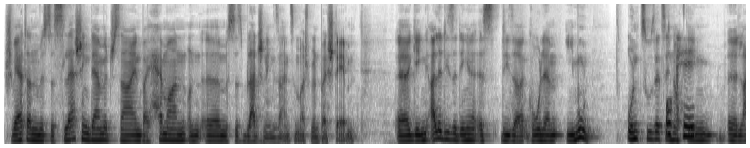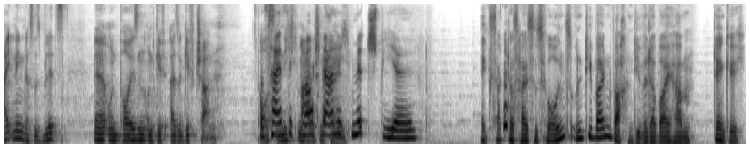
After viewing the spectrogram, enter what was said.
Schwertern müsste es Slashing Damage sein, bei Hämmern und äh, müsste es Bludgeoning sein zum Beispiel und bei Stäben. Äh, gegen alle diese Dinge ist dieser Golem immun. Und zusätzlich noch Okay. gegen äh, Lightning, das ist Blitz, äh, und Poison und Gift, also Giftschaden. Das heißt, ich brauche gar nicht mitspielen. Exakt, das heißt es für uns und die beiden Wachen, die wir dabei haben, denke ich.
